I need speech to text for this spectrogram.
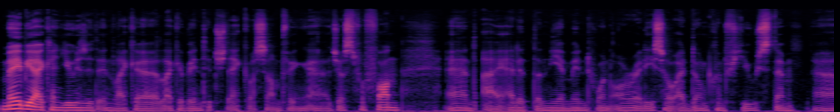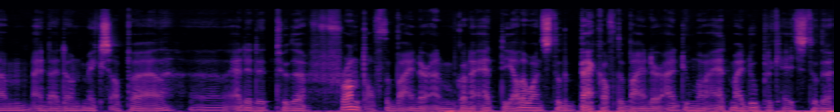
Maybe I can use it in like a like a vintage deck or something, just for fun. And I added the near mint one already so I don't confuse them. Um, and I don't mix up uh, uh, edit it to the front of the binder. I'm gonna add the other ones to the back of the binder. I do my add my duplicates to the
